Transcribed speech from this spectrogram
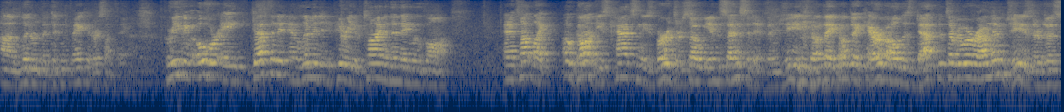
uh, litter that didn't make it or something. Grieving over a definite and limited period of time and then they move on. And it's not like, oh God, these cats and these birds are so insensitive, and geez, hmm. don't they don't they care about all this death that's everywhere around them? Geez, they're just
